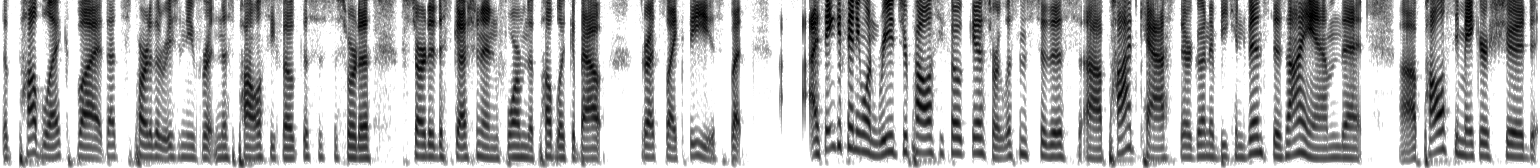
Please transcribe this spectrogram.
the public. But that's part of the reason you've written this policy focus is to sort of start a discussion and inform the public about threats like these. But I think if anyone reads your policy focus or listens to this uh, podcast, they're going to be convinced, as I am, that uh, policymakers should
